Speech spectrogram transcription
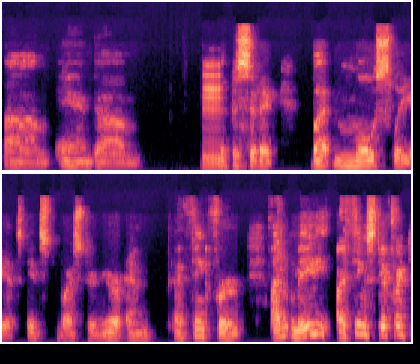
um, and um, the Mm, Pacific, but mostly it's it's Western Europe. And I think for I don't, maybe are things different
